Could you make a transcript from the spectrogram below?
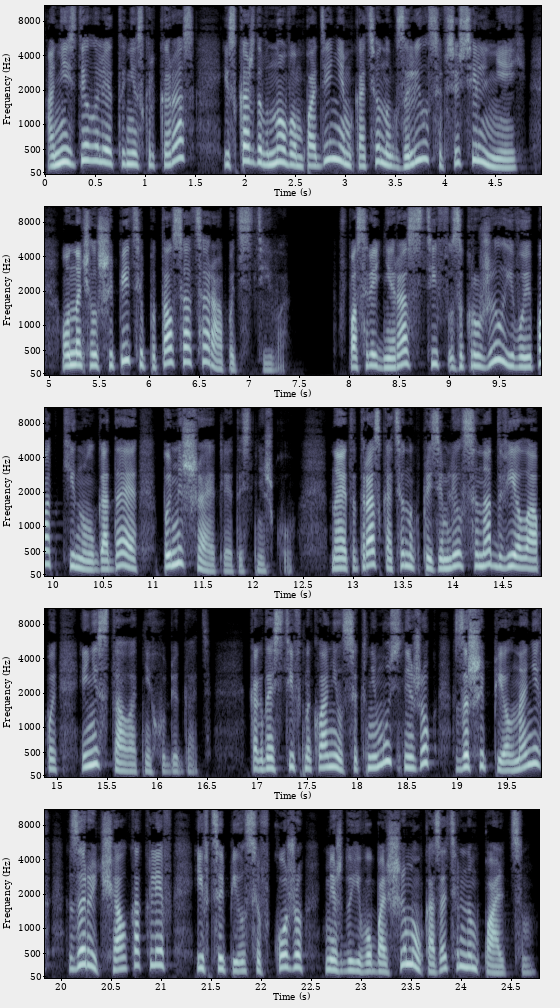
Они сделали это несколько раз, и с каждым новым падением котенок злился все сильней. Он начал шипеть и пытался оцарапать Стива. В последний раз Стив закружил его и подкинул, гадая, помешает ли это снежку. На этот раз котенок приземлился на две лапы и не стал от них убегать. Когда Стив наклонился к нему, снежок зашипел на них, зарычал, как лев, и вцепился в кожу между его большим и указательным пальцем.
